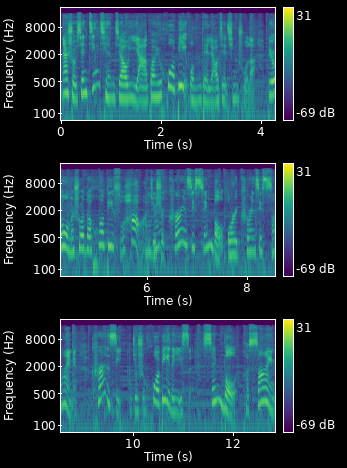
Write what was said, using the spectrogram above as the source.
那首先，金钱交易啊，关于货币，我们得了解清楚了。比如我们说的货币符号啊，就是 currency symbol or currency sign。currency 啊，就是货币的意思；symbol 和 sign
